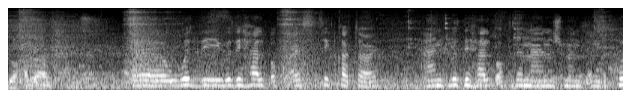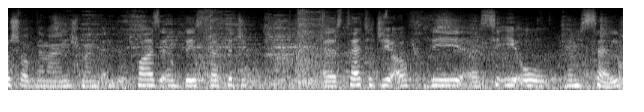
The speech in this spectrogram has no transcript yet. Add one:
Doha Bank. with the with the help of ICT Qatar and with the help of the management and the push of the management and it was in the strategic uh, strategy of the uh, CEO himself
